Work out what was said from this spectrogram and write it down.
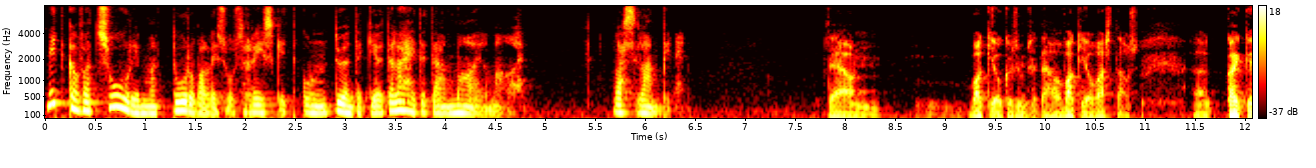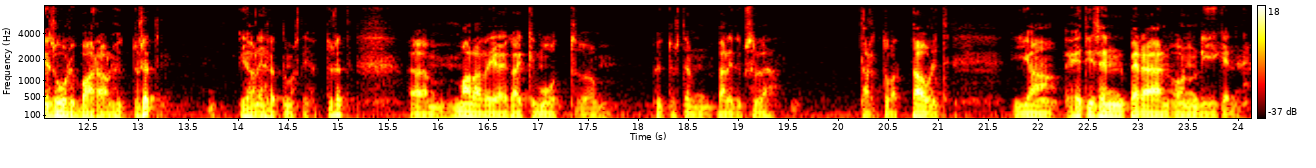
Mitkä ovat suurimmat turvallisuusriskit, kun työntekijöitä lähetetään maailmalle? Lassi Lampinen. Tämä on vakiokysymys ja tähän on vakiovastaus. Kaikkein suurin vaara on hyttyset, ihan ehdottomasti hyttyset. Malaria ja kaikki muut hyttysten välityksellä tarttuvat taudit. Ja heti sen perään on liikenne.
